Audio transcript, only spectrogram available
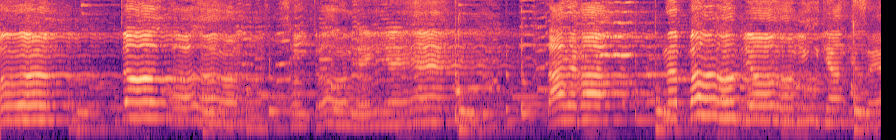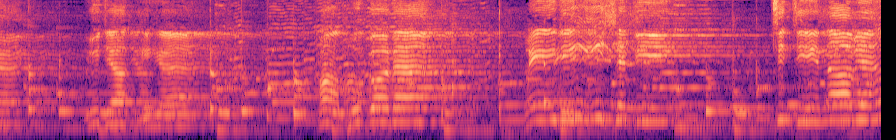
ွန်တောင်းဆုံးတော်မြင်ရဲ့သာသကငပောင်းပြောင်းမြူကြဆန်မြူကြဤဟန်ဟဘုကောဒံလေဒီရှိပြီချစ်ချင်နာပြန်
